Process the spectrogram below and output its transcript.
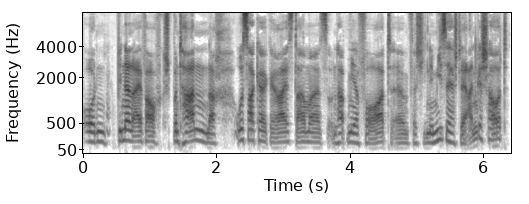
Und bin dann einfach auch spontan nach Osaka gereist damals und habe mir vor Ort äh, verschiedene Miso-Hersteller angeschaut.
